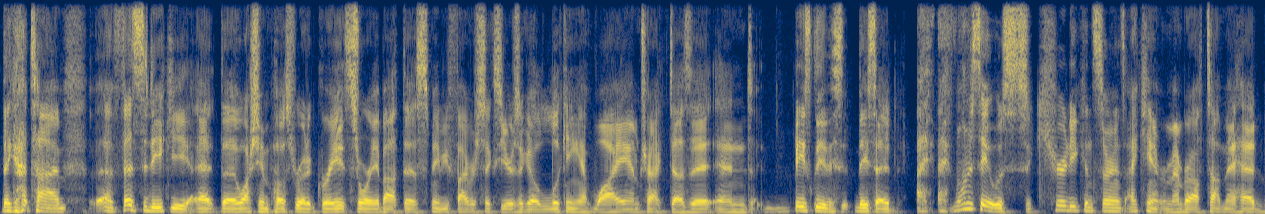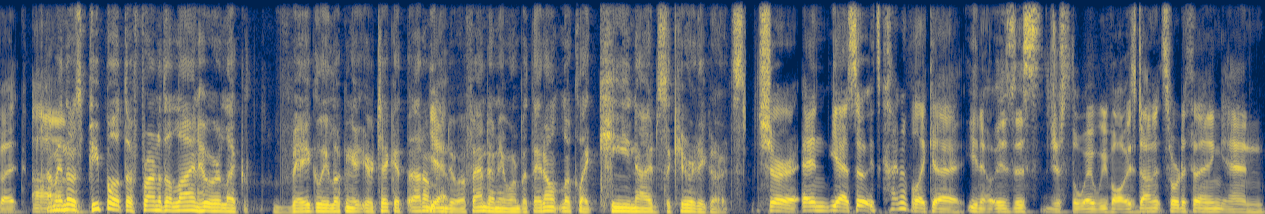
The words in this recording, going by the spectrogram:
They got time. Uh, Faiz Siddiqui at the Washington Post wrote a great story about this maybe five or six years ago, looking at why Amtrak does it. And basically, they they said, I, I want to say it was security concerns. I can't remember off the top of my head, but um, I mean, those people at the front of the line who are like vaguely looking at your ticket, I don't Yeah. mean to offend anyone, but they don't look like keen eyed security guards. Sure. And yeah, so it's kind of like a, you know, is this just the way we've always done it sort of thing? And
